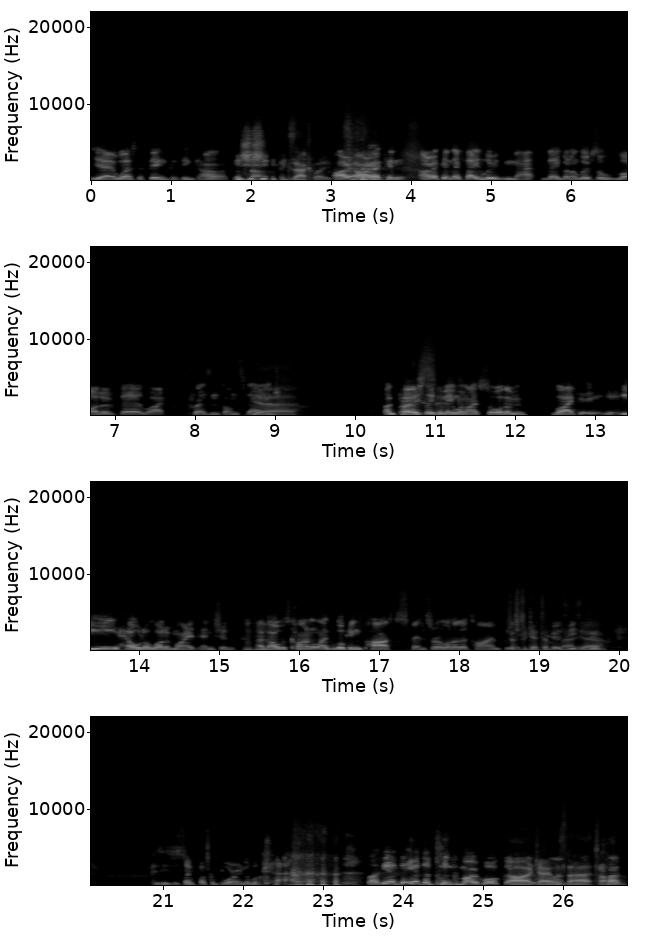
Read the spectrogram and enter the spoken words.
Yeah, well, that's the thing because he can't. No, exactly. I, I reckon. I reckon if they lose Matt, they're gonna lose a lot of their like presence on stage. yeah. Like personally, for me, when I saw them, like he he held a lot of my attention. Mhm. Like I was kind of like looking past Spencer a lot of the time, just to get to Matt, yeah. because he's just so fucking boring to look at. like he had the, he had the pink mohawk. oh, okay, it was that time.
